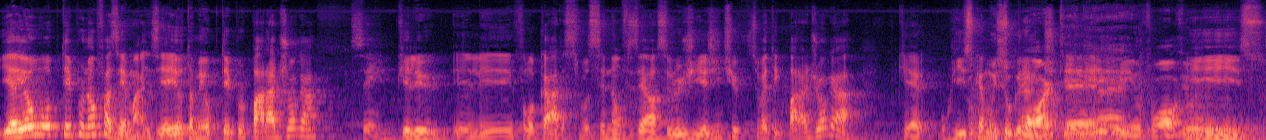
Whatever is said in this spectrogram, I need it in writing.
E aí eu optei por não fazer mais. E aí eu também optei por parar de jogar. Sim. Porque ele, ele falou, cara, se você não fizer a cirurgia, a gente, você vai ter que parar de jogar. Porque é, o risco o é muito grande. É, envolve um... Isso.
